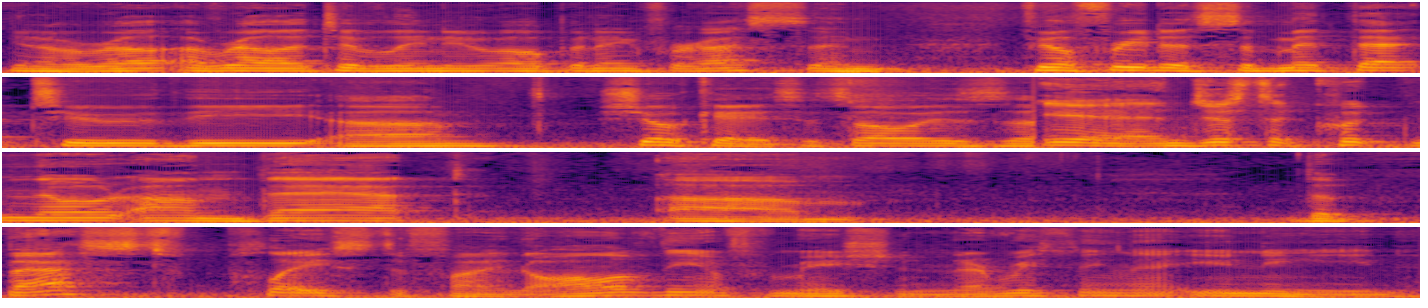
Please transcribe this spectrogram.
you know a relatively new opening for us. And feel free to submit that to the um, showcase. It's always uh, yeah. And just a quick note on that. Um, the best place to find all of the information and everything that you need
